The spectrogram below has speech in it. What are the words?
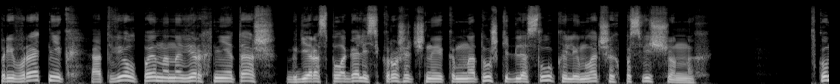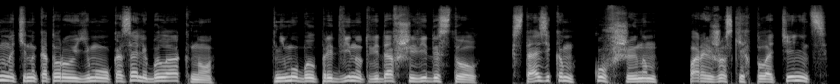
Привратник отвел Пена на верхний этаж, где располагались крошечные комнатушки для слуг или младших посвященных. В комнате, на которую ему указали, было окно. К нему был придвинут видавший виды стол с тазиком, кувшином, парой жестких полотенец,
